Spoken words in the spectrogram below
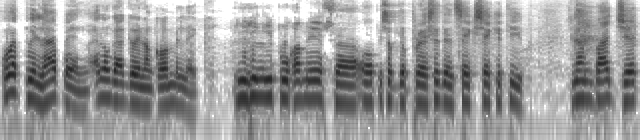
what will happen? Anong gagawin ng COMELEC? hihingi po kami sa Office of the President, sa Executive, ng budget.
